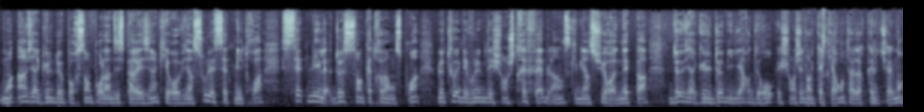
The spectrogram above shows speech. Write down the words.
Moins 1,2% pour l'indice parisien qui revient sous les 7003, 7291 points. Le tout avec des volumes d'échange très faibles, hein, ce qui bien sûr n'aide pas. 2,2 milliards d'euros échangés dans le CAC 40, alors qu'habituellement,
